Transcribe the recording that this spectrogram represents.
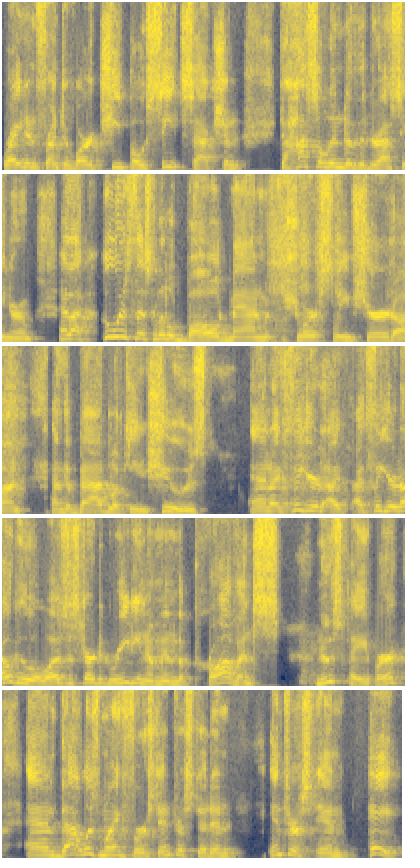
right in front of our cheapo seat section, to hustle into the dressing room. And I thought, who is this little bald man with the short sleeve shirt on and the bad looking shoes? And I figured I, I figured out who it was and started reading him in the province newspaper. And that was my first interested in interest in, hey,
